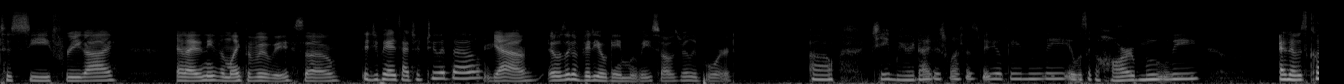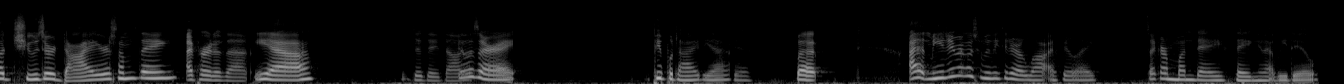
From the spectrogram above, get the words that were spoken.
to see Free Guy, and I didn't even like the movie. So Did you pay attention to it though? yeah, it was like a video game movie, so I was really bored. Oh, Jamie and I just watched this video game movie. It was like a horror movie, and it was called Choose or Die or something. I've heard of that. Yeah, Did they die? it was alright. People died, yeah. Yeah. But I, me and Jamie go to movie theater a lot. I feel like it's like our Monday thing that we do.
